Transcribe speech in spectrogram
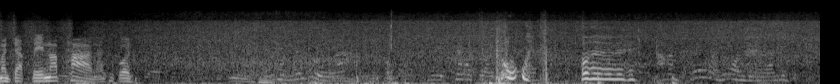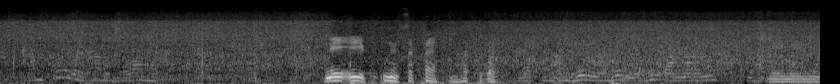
มันจะเป็นหน้าผ้านะทุกคนโอ้ยนี่อีกหนึ่งสแต็กนะครับทุกคนนี่นี่นี่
